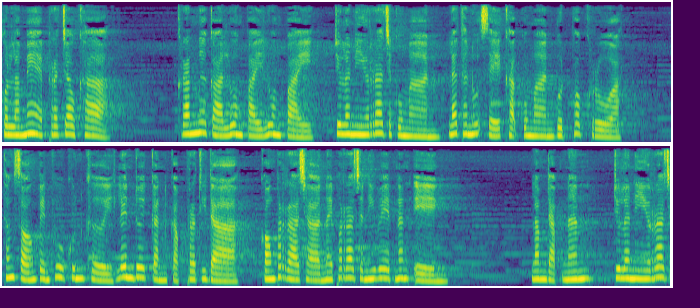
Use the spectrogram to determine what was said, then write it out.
คนละแม่พระเจ้าค่ะ ครั้นเมื่อการล่วงไปล่วงไป จุลนีราชกุมาร และธนุเสขกุมารบุตรพ่อครัว ทั้งสองเป็นผู้คุ้นเคยเล่นด้วยกันกับพระธิดาของพระราชาในพระราชนิเวศนั่นเองลำดับนั้น จุลนีราช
